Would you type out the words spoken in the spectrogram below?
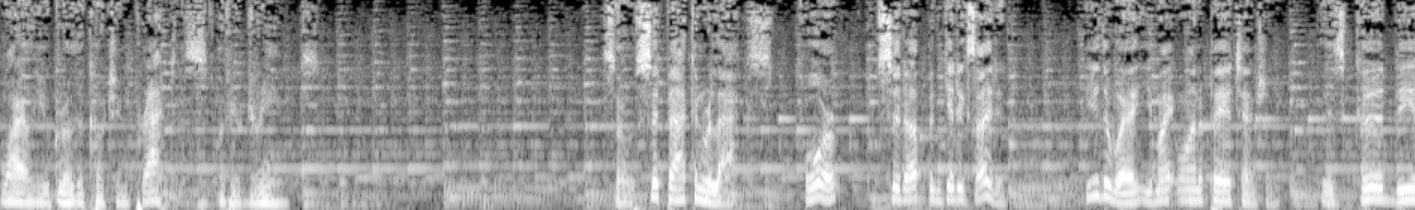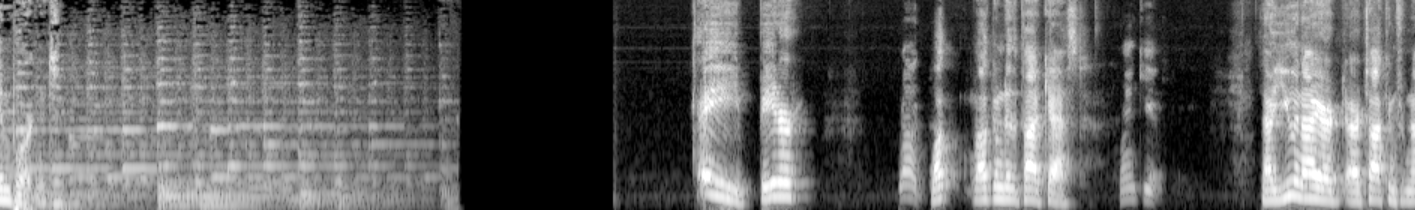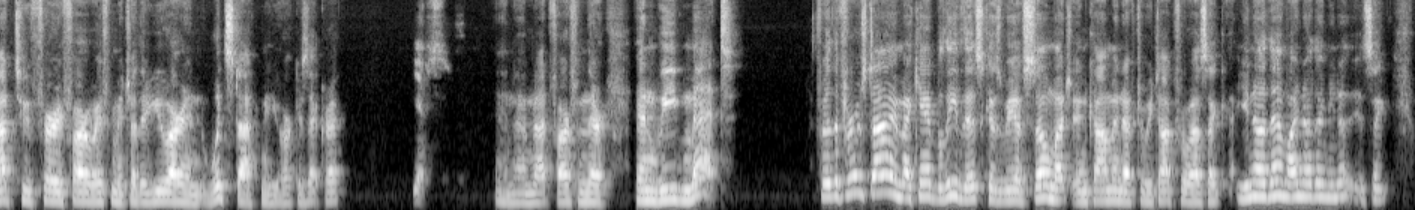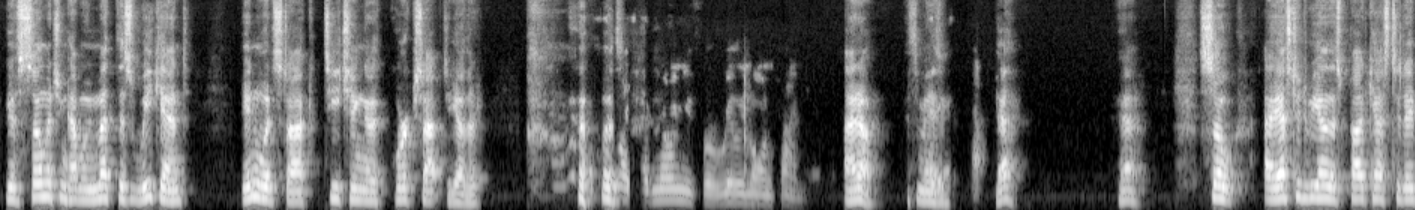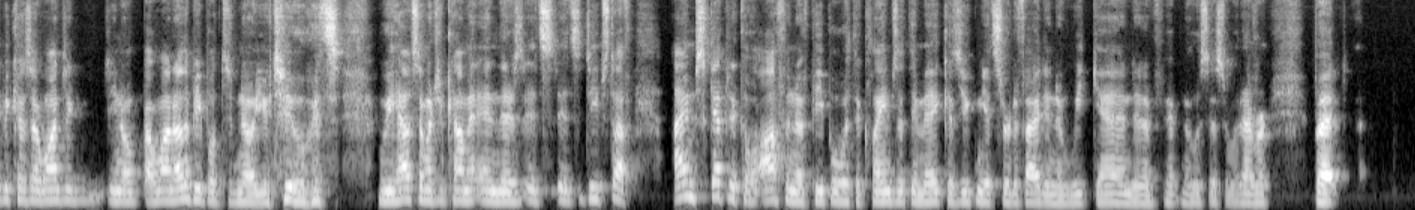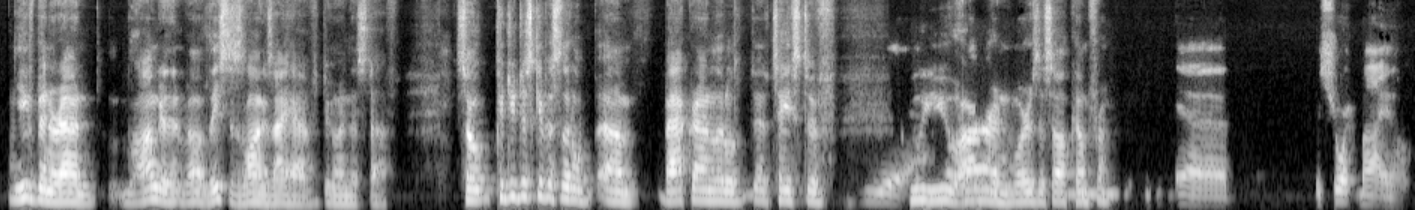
while you grow the coaching practice of your dreams. So sit back and relax, or sit up and get excited. Either way, you might want to pay attention. This could be important. Hey, Peter. Doug. Well, welcome to the podcast. Thank you. Now, you and I are, are talking from not too very far away from each other. You are in Woodstock, New York. Is that correct? Yes. And I'm not far from there. And we met for the first time. I can't believe this because we have so much in common after we talked for a while. It's like, you know them, I know them, you know, it's like we have so much in common. We met this weekend in Woodstock teaching a workshop together. Feel like I've known you for a really long time. I know. It's amazing. Yeah. Yeah. So I asked you to be on this podcast today because I want to, you know, I want other people to know you too. It's we have so much in common and there's it's it's deep stuff. I'm skeptical often of people with the claims that they make because you can get certified in a weekend and hypnosis or whatever. But you've been around longer than, well, at least as long as I have doing this stuff. So could you just give us a little um, background, a little uh, taste of yeah. who you are and where does this all come from? Uh, the short bio.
